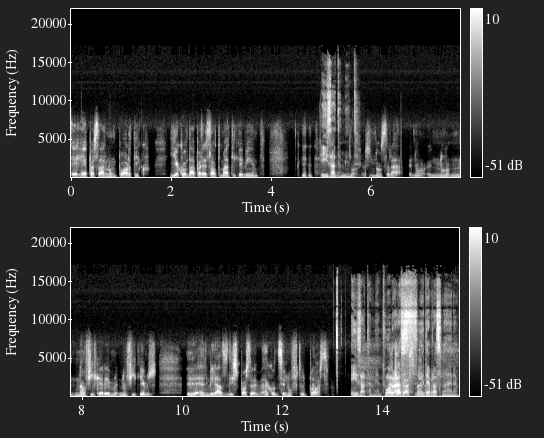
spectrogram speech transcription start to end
é, é passar num pórtico e a conta aparece automaticamente. Exatamente. Não, não será, não, não, não, ficaremos, não fiquemos uh, admirados disto possa acontecer num futuro próximo. Exatamente. Um abraço e até para a semana.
